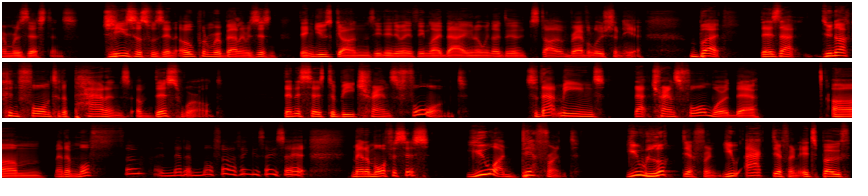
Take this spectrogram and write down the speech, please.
and resistance. Jesus was in open rebellion and resistance. Didn't use guns. He didn't do anything like that. You know, we're not going to start a revolution here. But there's that do not conform to the patterns of this world. Then it says to be transformed. So that means that transform word there, um, metamorpho, metamorpho, I think is how you say it, metamorphosis. You are different. You look different. You act different. It's both.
